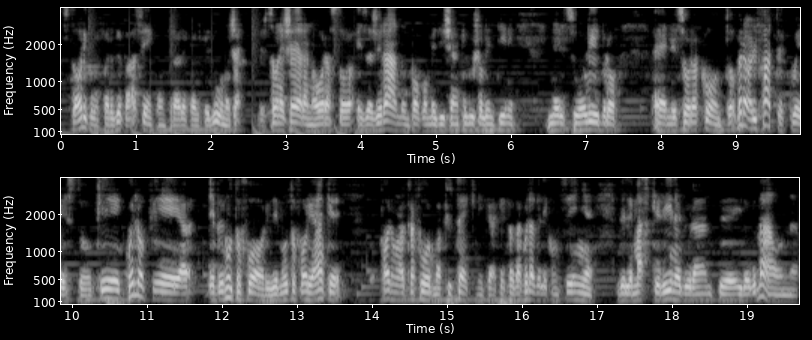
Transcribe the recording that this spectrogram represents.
storico per fare due passi e incontrare qualcuno. Cioè, persone c'erano, ora sto esagerando un po' come dice anche Lucio Lentini nel suo libro. Eh, nel suo racconto, però il fatto è questo, che quello che è venuto fuori, è venuto fuori anche poi in un'altra forma più tecnica, che è stata quella delle consegne delle mascherine durante i lockdown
